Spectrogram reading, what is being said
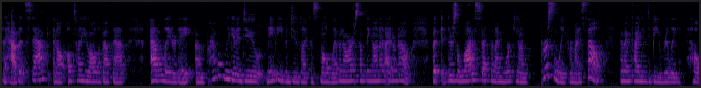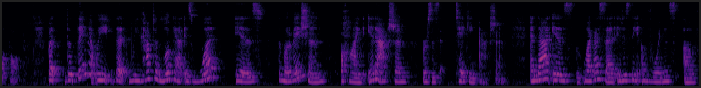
the habit stack, and I'll, I'll tell you all about that at a later date. I'm probably going to do maybe even do like a small webinar or something on it. I don't know, but there's a lot of stuff that I'm working on personally for myself that I'm finding to be really helpful. But the thing that we that we have to look at is what is the motivation behind inaction versus taking action. And that is, like I said, it is the avoidance of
